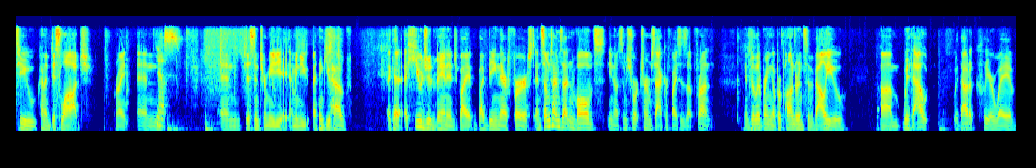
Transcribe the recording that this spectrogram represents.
to kind of dislodge, right? And yes, and disintermediate. I mean, you I think you have like a, a, huge advantage by by being there first, and sometimes that involves you know some short term sacrifices up front, and delivering a preponderance of value um, without without a clear way of,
